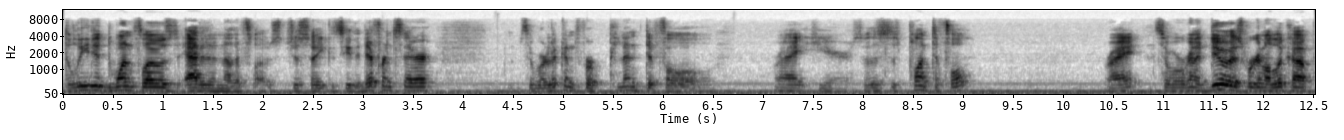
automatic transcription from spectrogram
Deleted one flows, added another flows, just so you can see the difference there. So we're looking for plentiful right here. So this is plentiful, right? So what we're going to do is we're going to look up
